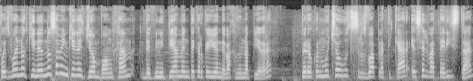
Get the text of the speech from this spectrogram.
Pues bueno, quienes no saben quién es John Bonham, definitivamente creo que viven debajo de una piedra. Pero con mucho gusto se los voy a platicar. Es el baterista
